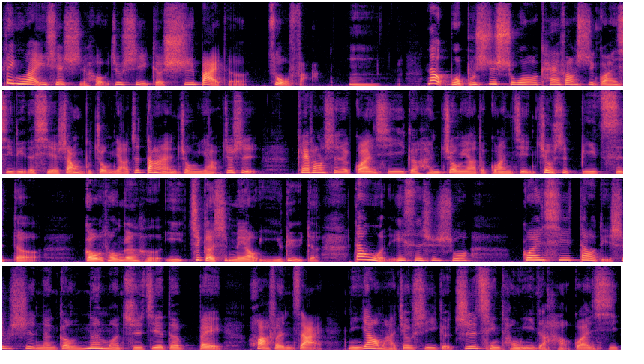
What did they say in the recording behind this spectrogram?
另外一些时候就是一个失败的做法。嗯，那我不是说开放式关系里的协商不重要，这当然重要，就是开放式的关系一个很重要的关键就是彼此的沟通跟合意，这个是没有疑虑的。但我的意思是说，关系到底是不是能够那么直接的被划分在，你要么就是一个知情同意的好关系，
